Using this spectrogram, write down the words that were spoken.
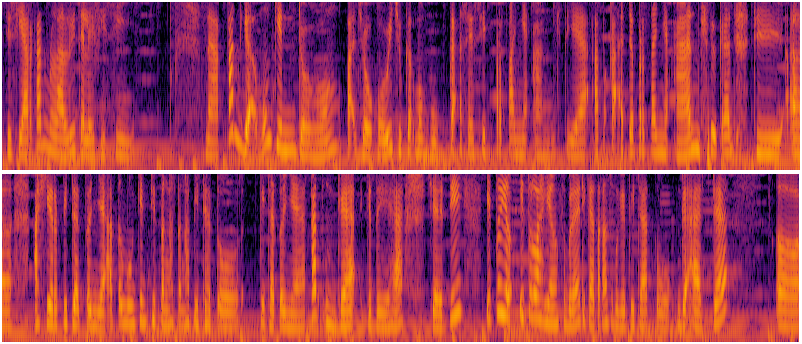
disiarkan melalui televisi. Nah, kan nggak mungkin dong Pak Jokowi juga membuka sesi pertanyaan gitu ya. Apakah ada pertanyaan gitu kan di uh, akhir pidatonya atau mungkin di tengah-tengah pidato pidatonya? Kan enggak gitu ya. Jadi, itu itulah yang sebenarnya dikatakan sebagai pidato. Nggak ada uh,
